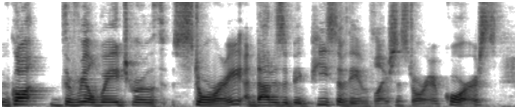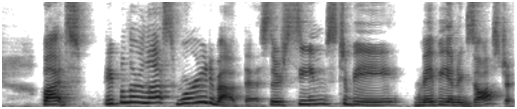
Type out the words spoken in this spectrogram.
We've got the real wage growth story, and that is a big piece of the inflation story, of course. But people are less worried about this. There seems to be maybe an exhaustion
